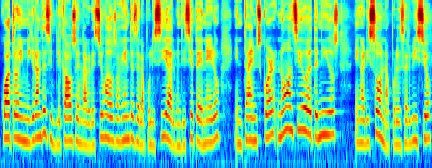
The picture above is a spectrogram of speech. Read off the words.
Cuatro inmigrantes implicados en la agresión a dos agentes de la policía el 27 de enero en Times Square no han sido detenidos en Arizona por el Servicio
